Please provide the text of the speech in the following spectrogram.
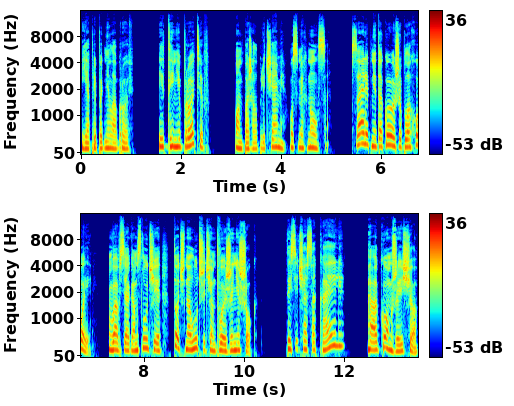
Я приподняла бровь. «И ты не против?» Он пожал плечами, усмехнулся. «Салиб не такой уж и плохой. Во всяком случае, точно лучше, чем твой женишок». «Ты сейчас о Каэле?» «А о ком же еще?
